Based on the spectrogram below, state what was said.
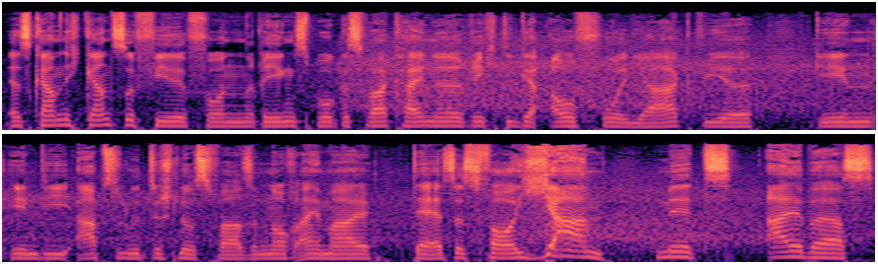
es kam nicht ganz so viel von Regensburg. Es war keine richtige Aufholjagd. Wir gehen in die absolute Schlussphase. Noch einmal der SSV Jan mit Albers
